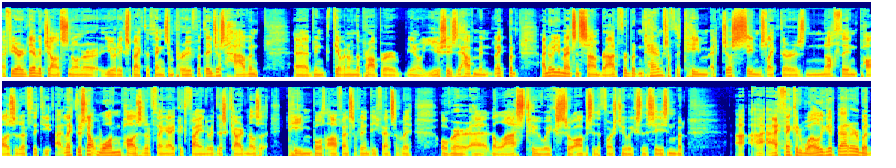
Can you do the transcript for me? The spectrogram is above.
if you're a David Johnson owner, you would expect that things improve, but they just haven't uh, been giving them the proper you know usage. They haven't been like. But I know you mentioned Sam Bradford, but in terms of the team, it just seems like there is nothing positive that you like. There's not one positive thing I could find about this Cardinals team, both offensively and defensively, over uh, the last two weeks. So obviously the first two weeks of the season, but. I, I think it will get better, but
